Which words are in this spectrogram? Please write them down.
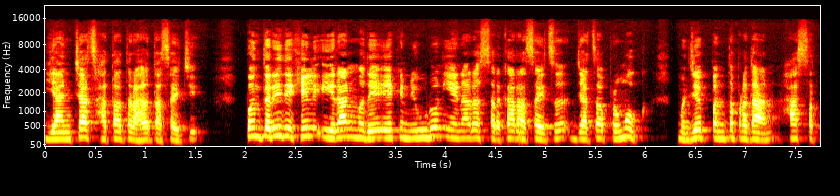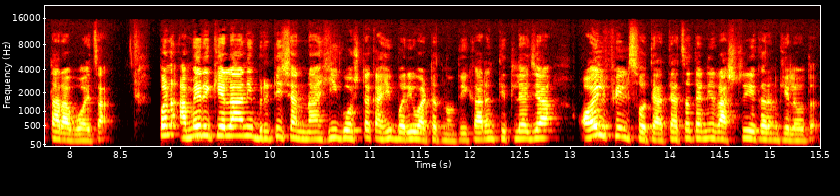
यांच्याच हातात राहत असायची. पण तरी देखील इराणमध्ये एक निवडून येणारं सरकार असायचं ज्याचा प्रमुख म्हणजे पंतप्रधान हा सत्ता राबवायचा. पण अमेरिकेला आणि ब्रिटिशांना ही गोष्ट काही बरी वाटत नव्हती कारण तिथल्या ज्या ऑइल फील्ड्स होत्या त्याचं त्यांनी राष्ट्रीयकरण केलं होतं.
